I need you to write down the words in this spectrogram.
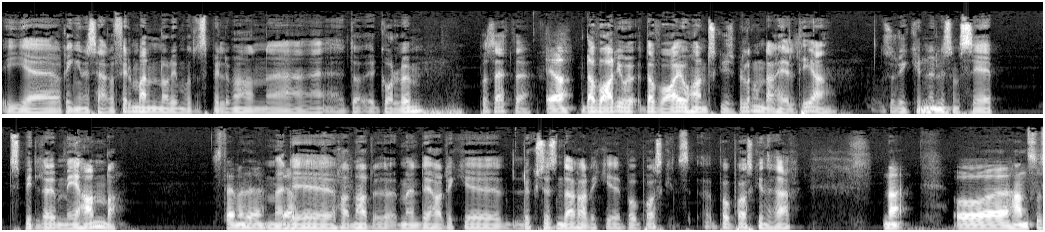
i uh, Ringenes herre-filmene når de måtte spille med han Gollum på settet. Ja. Da var, jo, da var jo han skuespilleren der hele tida, så de kunne Mm. liksom se spille med han, da. Stemmer det. Men, ja. det, han hadde, men det hadde ikke luksusen der hadde ikke på påsken her. Nei. Og eh, han som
